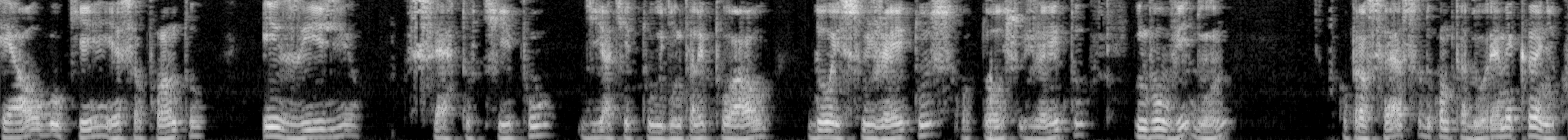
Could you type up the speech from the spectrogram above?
É algo que, esse é o ponto, exige certo tipo de atitude intelectual dos sujeitos, ou do sujeito, envolvido. Né? O processo do computador é mecânico,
